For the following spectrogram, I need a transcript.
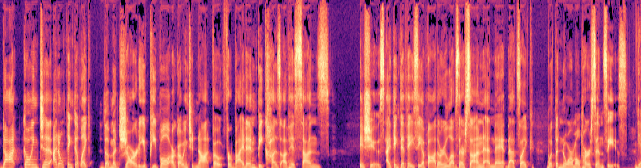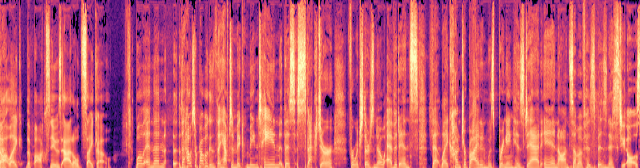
not going to I don't think that like the majority of people are going to not vote for Biden because of his son's issues. I think that they see a father who loves their son and they that's like what the normal person sees. Yeah. Not like the Fox News addled psycho. Well, and then uh, the House Republicans, they have to make, maintain this specter for which there's no evidence that like Hunter Biden was bringing his dad in on some of his business deals.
